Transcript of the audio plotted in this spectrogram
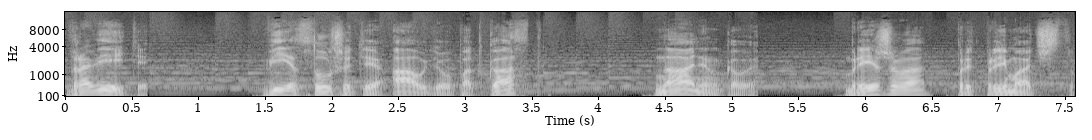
Здравейте! Вие слушаете аудиоподкаст на Аненковы Мрежево предприемачество.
